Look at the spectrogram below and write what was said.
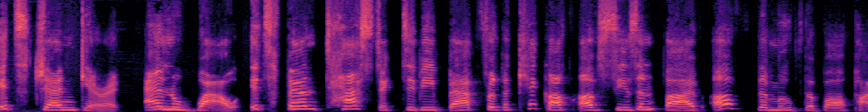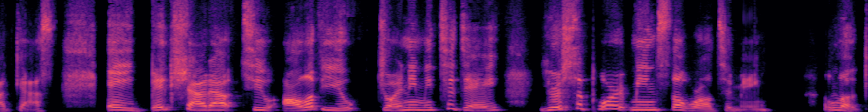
it's Jen Garrett. And wow, it's fantastic to be back for the kickoff of season five of the Move the Ball podcast. A big shout out to all of you joining me today. Your support means the world to me. Look,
